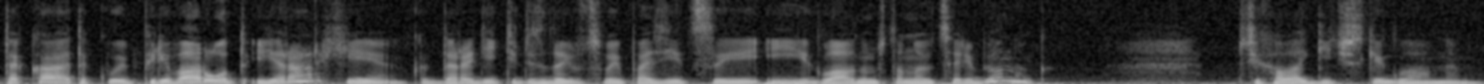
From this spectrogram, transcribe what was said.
такая, такой переворот иерархии, когда родители сдают свои позиции, и главным становится ребенок, психологически главным,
